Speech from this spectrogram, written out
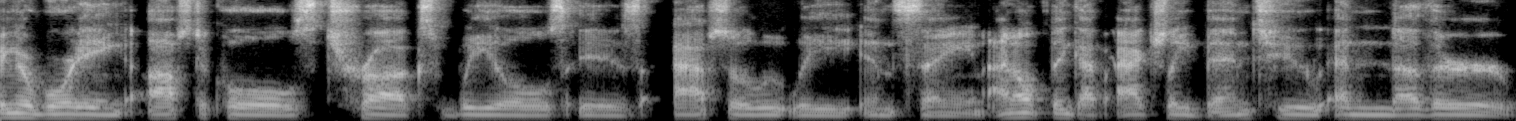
fingerboarding, obstacles, trucks, wheels is absolutely insane. I don't think I've actually been to another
